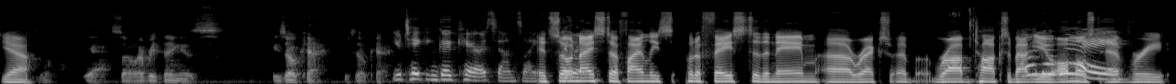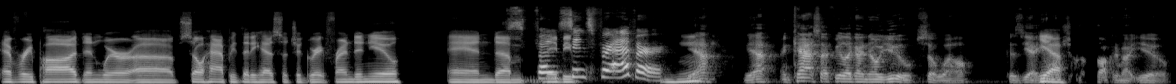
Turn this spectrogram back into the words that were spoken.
Yeah. Yeah. So everything is. He's okay. He's okay. You're taking good care, it sounds like. It's so Good. nice to finally put a face to the name. Uh, Rex, uh, Rob talks about Oh, you no almost way. every every pod, and we're uh, so happy that he has such a great friend in you. And um, From maybe since forever. Mhm. Yeah. Yeah. And Cass, I feel like I know you so well because yeah, Yeah. yeah. talking about you.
